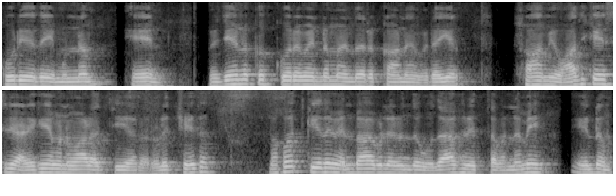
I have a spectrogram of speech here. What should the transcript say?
கூறியதை முன்னம் ஏன் விஜயனுக்கு கூற வேண்டும் என்பதற்கான விடையில் சுவாமி வாதிகேசரி அழகிய மனுவாளத்தியர் அருளிச் செய்த பகவத்கீதை வெண்பாவிலிருந்து உதாகரித்த வண்ணமே மீண்டும்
